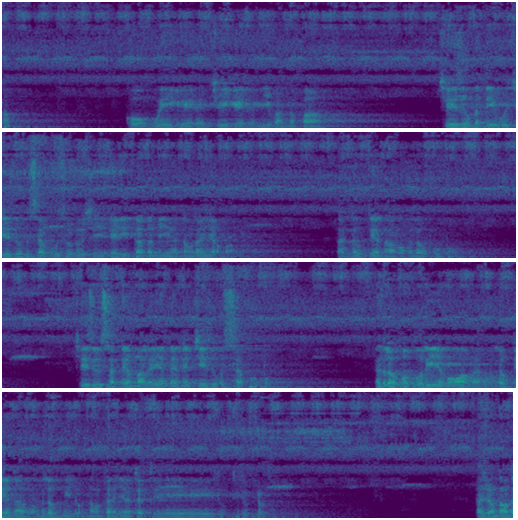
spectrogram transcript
နော်။ကိုမွေးခဲ့တဲ့ကြွေးခဲ့တဲ့မိဘနှစ်ပါးကျေးဇူးမသိဘူးကျေးဇူးမဆက်ဘူးဆိုလို့ရှိရင်အဲ့ဒီတန်တမီးဟာနောင်တရပါဒါလုံးတဲ့နာကိုမလုံးဘူးပေါ့ကျေးဇူးဆက်တဲ့မှလည်းရဲ့နဲ့ကျေးဇူးမဆက်ဘူးပေါ့ အဲ့ဒါလိုပုဂ္ဂိုလ်ရဲ့ဘဝကတော့လုံးတဲ့နာကိုမလုံးမိလို့နောင်တရတတ်တယ်လို့ဒီလိုပြောဒါကြောင့်နောင်တ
